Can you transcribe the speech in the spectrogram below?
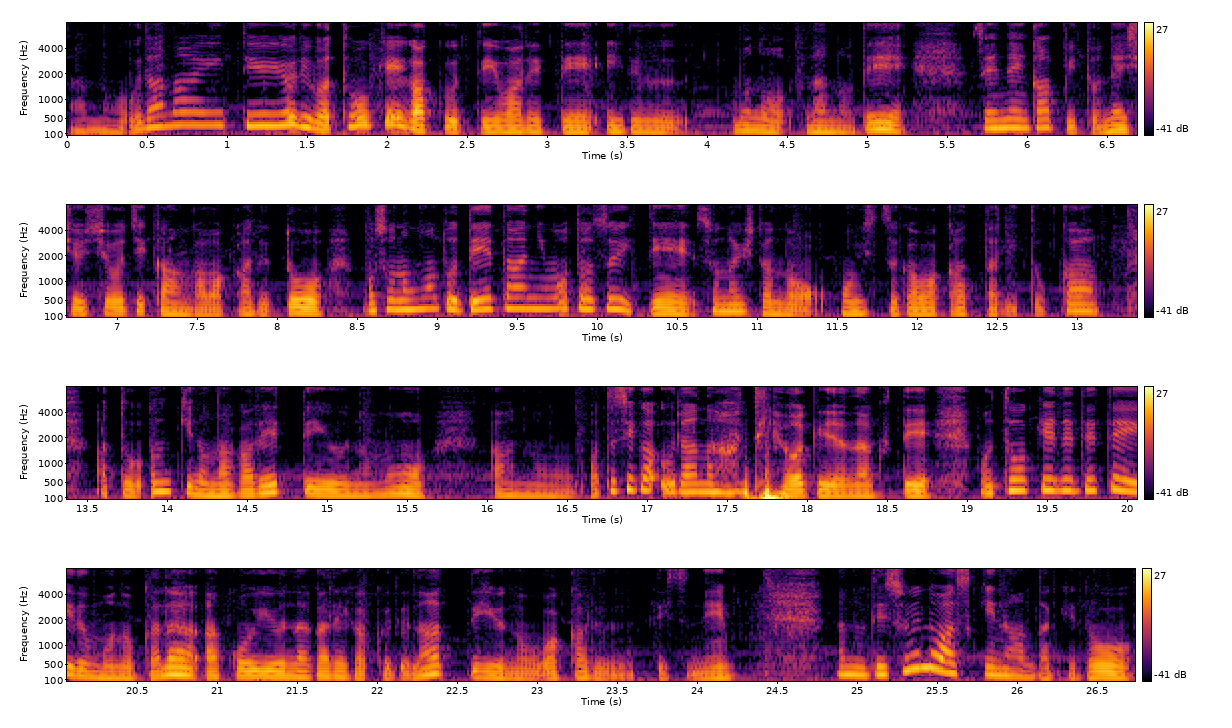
あの占いっていうよりは統計学って言われているものなので生年月日とね出生時間が分かるともうその本当データに基づいてその人の本質が分かったりとかあと運気の流れっていうのもあの私が占うっていうわけじゃなくてもう統計で出ているものからあこういう流れが来るなっていうのを分かるんですね。なのでそういうのは好きなんだけど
